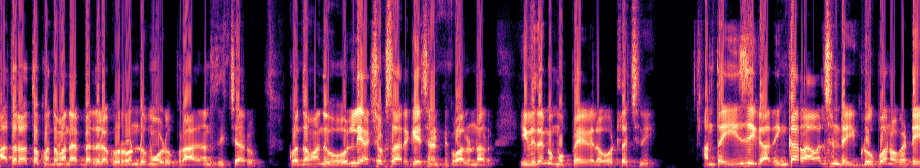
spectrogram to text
ఆ తర్వాత కొంతమంది అభ్యర్థులకు రెండు మూడు ప్రాధాన్యత ఇచ్చారు. కొంతమంది ఓన్లీ అశోక్ సార్కి వేసినట్టు వాళ్ళు ఉన్నారు. ఈ విధంగా ముప్పై వేల ఓట్లు వచ్చినాయి. అంత ఈజీ కాదు. ఇంకా రావాల్సి ఉండే ఈ గ్రూప్ వన్ ఒకటి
